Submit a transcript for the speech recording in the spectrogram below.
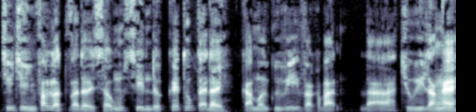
Chương trình Pháp luật và đời sống xin được kết thúc tại đây. Cảm ơn quý vị và các bạn đã chú ý lắng nghe.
